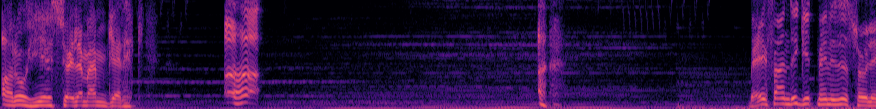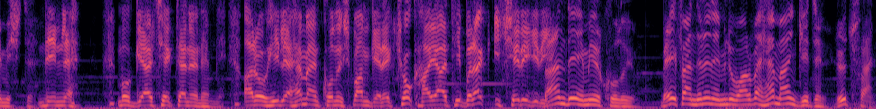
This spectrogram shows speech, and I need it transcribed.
Arohi'ye söylemem gerek. Aha! Beyefendi gitmenizi söylemişti. Dinle. Bu gerçekten önemli. Arohi ile hemen konuşmam gerek. Çok hayati bırak içeri gireyim. Ben de emir kuluyum. Beyefendinin emri var ve hemen gidin lütfen.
